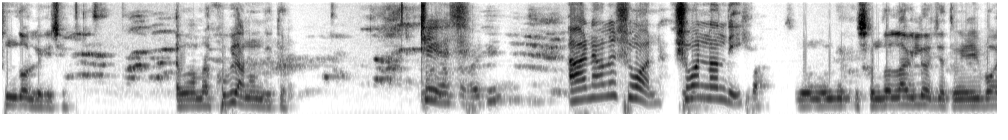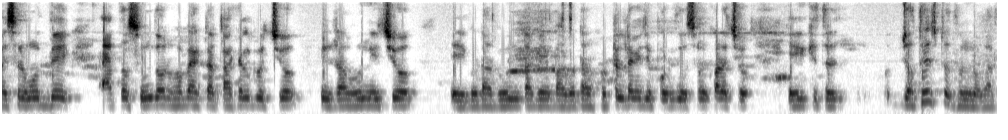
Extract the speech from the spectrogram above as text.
সুন্দর লেগেছে এবং আমরা খুবই আনন্দিত। ঠিক আছে। আমার নাম হলো সুমন সুমন নন্দী। মন্দির খুব সুন্দর লাগল যে তুমি এই বয়সের মধ্যে এত সুন্দরভাবে একটা টাকেল করছ ইন্টারভিউ নিচ্ছ এই গোটা রুমটাকে বা গোটা হোটেলটাকে যে পরিদর্শন করাচ্ছ এই ক্ষেত্রে যথেষ্ট ধন্যবাদ।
